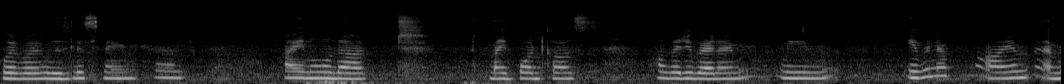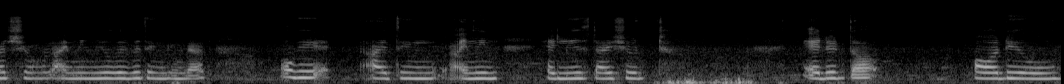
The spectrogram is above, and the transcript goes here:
whoever who is listening and I know that my podcasts are very bad. I mean, even if I am amateur, I mean, you will be thinking that, okay, I think, I mean, at least I should edit the audio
